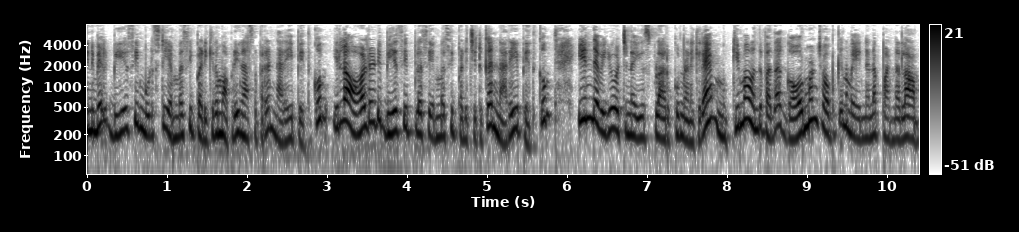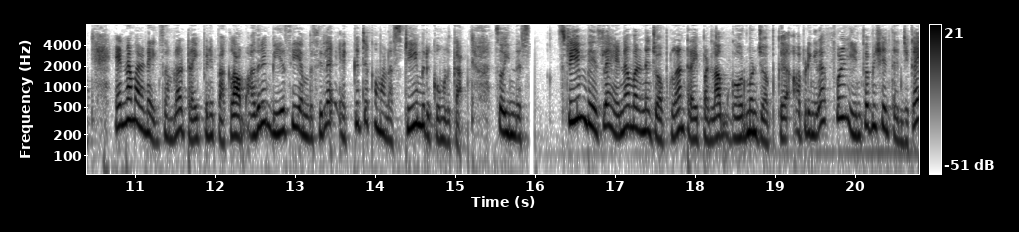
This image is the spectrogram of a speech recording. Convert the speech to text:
இனிமேல் பிஎஸ்சி முடிச்சுட்டு எம்எஸ்சி படிக்கணும் அப்படின்னு ஆசைப்படுறேன் நிறைய பேத்துக்கும் இல்லை ஆல்ரெடி பிஎஸ்சி ப்ளஸ் எம்எஸ்சி படிச்சுட்டு இருக்க நிறைய பேத்துக்கும் இந்த வீடியோ ஒரு சின்ன யூஸ்ஃபுல்லாக இருக்கும்னு நினைக்கிறேன் முக்கியமாக வந்து பார்த்தா கவர்மெண்ட் ஜாபுக்கு நம்ம என்னென்ன பண்ணலாம்? என்ன மாதிரியான எக்ஸாம்லாம் ட்ரை பண்ணி பார்க்கலாம். அதுலேயும் பிஎஸ்சி எம்எஸ்சியில் எக்கச்சக்கமான ஸ்ட்ரீம் இருக்கு உங்களுக்கு. ஸோ இந்த ஸ்ட்ரீம் பேஸில் என்ன மாதிரியான ஜாப்க்குலாம் ட்ரை பண்ணலாம்? கவர்மெண்ட் ஜாப்க்கு அப்படிங்கிற ஃபுல் இன்ஃபர்மேஷன் தெரிஞ்சுக்க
